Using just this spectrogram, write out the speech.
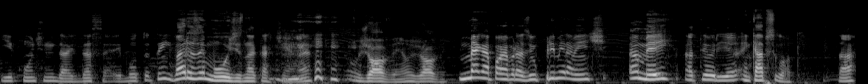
e continuidade da série. Botou- Tem vários emojis na cartinha, né? Um jovem, um jovem. Mega Power Brasil, primeiramente, amei a teoria em Caps Lock, tá?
